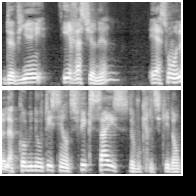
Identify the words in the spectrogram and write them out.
devient irrationnel. Et à ce moment-là, la communauté scientifique cesse de vous critiquer. Donc,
